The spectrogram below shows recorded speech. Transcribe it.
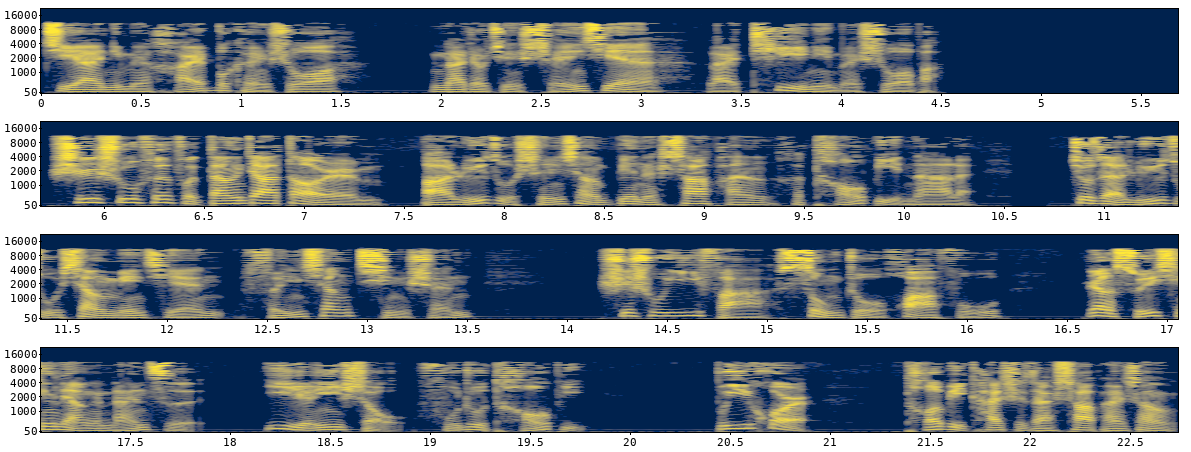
既然你们还不肯说。”那就请神仙来替你们说吧。师叔吩咐当家道人把吕祖神像边的沙盘和陶笔拿来，就在吕祖像面前焚香请神。师叔依法诵咒画符，让随行两个男子一人一手扶住陶笔。不一会儿，陶笔开始在沙盘上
